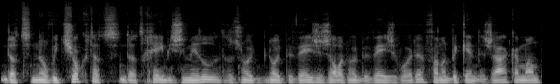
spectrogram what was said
dat Novichok, dat, dat chemische middel, dat is nooit, nooit bewezen, zal ook nooit bewezen worden, van een bekende zakenman.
